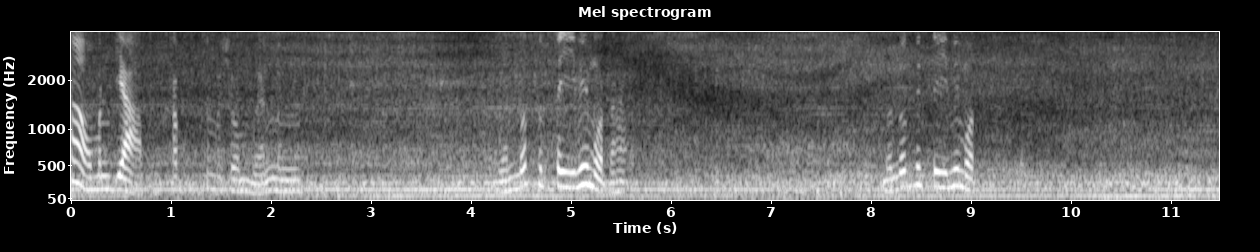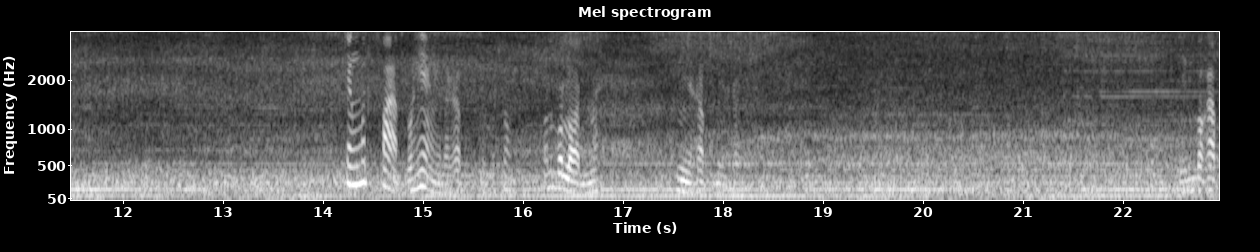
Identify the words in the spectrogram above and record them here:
ข้าวมันหยาบครับท่านผู้ชมเหมือนมัน เหมือนรถมันตีไม่หมดนะฮะเหมือนรถมันตีไม่หมดจังมันฝาดบ่แห้งเลยนะครับท่านผู้ชมมันบอลอนนะนี่ครับนี่ครับ เห็นบ่ครับ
